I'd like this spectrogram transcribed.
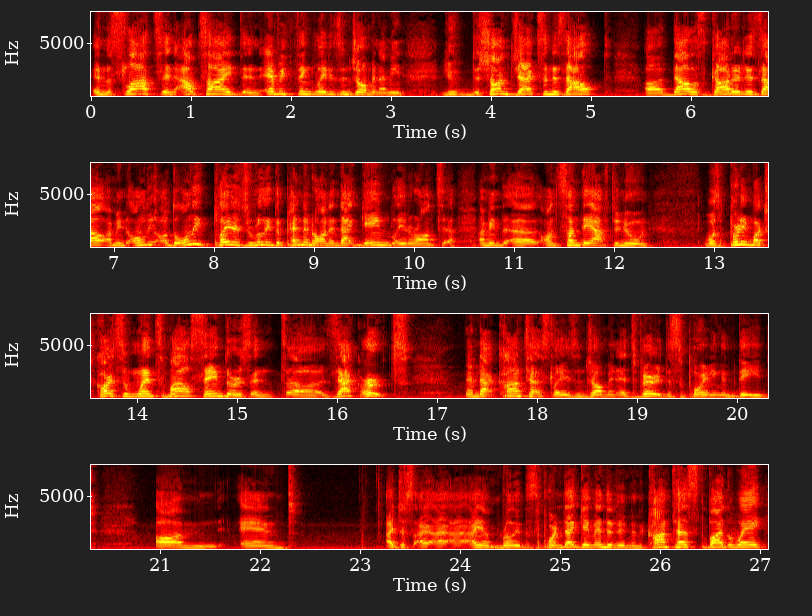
in the slots and outside and everything, ladies and gentlemen. I mean, you DeSean Jackson is out. Uh, Dallas Goedert is out. I mean, only the only players you really dependent on in that game later on. To, I mean, uh, on Sunday afternoon, was pretty much Carson Wentz, Miles Sanders, and uh, Zach Ertz in that contest, ladies and gentlemen. It's very disappointing indeed. Um, and I just I, I I am really disappointed. That game ended in a contest, by the way.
